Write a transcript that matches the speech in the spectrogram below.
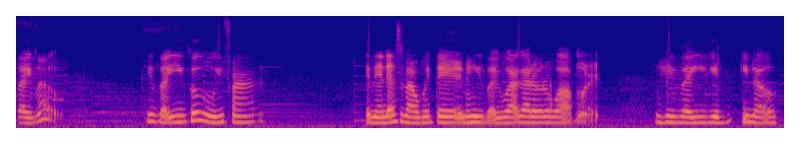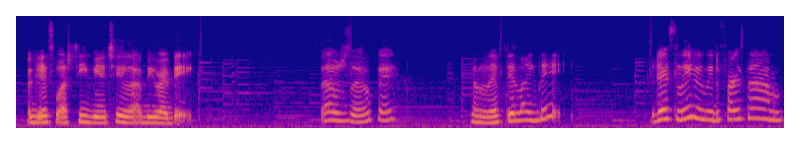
Like, no. He's like, you cool, you fine. And then that's when I went there, and he's like, "Well, I gotta go to Walmart." And he's like, "You could, you know, I guess watch TV and chill. I'll be right back." So I was just like, "Okay." I left it like that. But that's literally the first time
